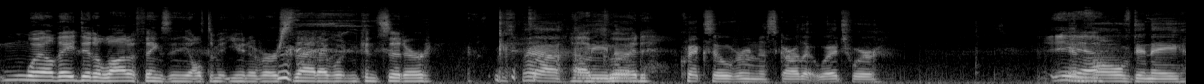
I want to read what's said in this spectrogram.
Well, they did a lot of things in the Ultimate Universe that I wouldn't consider Yeah, I uh, mean, good. Uh, Quicksilver and the Scarlet Witch were yeah. involved in a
